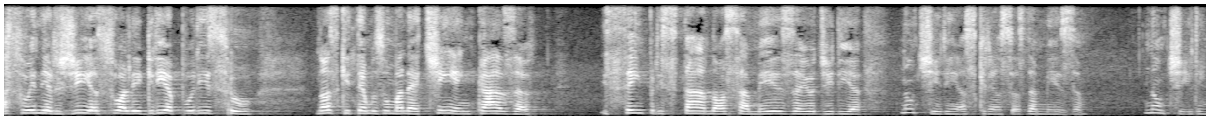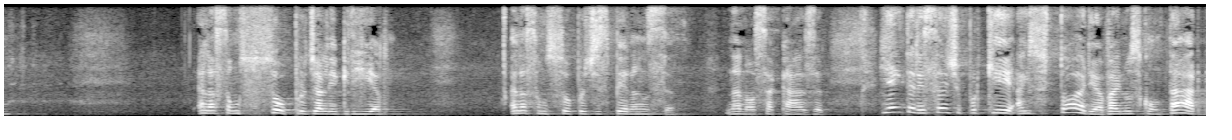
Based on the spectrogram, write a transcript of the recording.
a sua energia, a sua alegria, por isso, nós que temos uma netinha em casa e sempre está à nossa mesa, eu diria: não tirem as crianças da mesa, não tirem. Elas são um sopro de alegria, elas são um sopro de esperança na nossa casa. E é interessante porque a história vai nos contar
